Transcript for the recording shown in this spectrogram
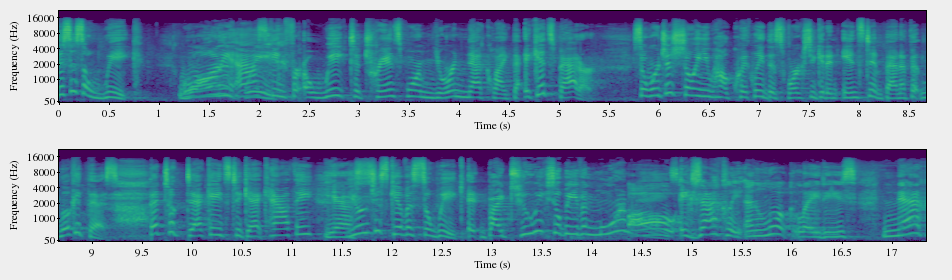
This is a week. We're One only asking week. for a week to transform your neck like that. It gets better. So we're just showing you how quickly this works. You get an instant benefit. Look at this. That took decades to get, Kathy. Yes. You just give us a week. It, by two weeks, you'll be even more oh, amazed. Oh, exactly. And look, ladies, neck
